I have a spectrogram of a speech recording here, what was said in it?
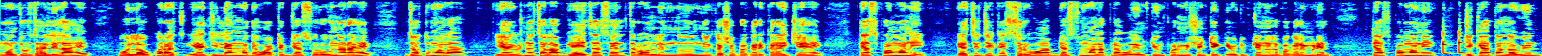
मंजूर झालेला आहे व लवकरच या जिल्ह्यांमध्ये वाटप ज्या सुरू होणार आहे. जर तुम्हाला या योजनेचा लाभ घ्यायचा असेल तर ऑनलाईन नोंदणी कशाप्रकारे करायची आहे? त्याचप्रमाणे याचे जे काही सर्व अपडेट्स तुम्हाला आपल्या O M T information tech YouTube चॅनलला बघायला मिळेल. त्याचप्रमाणे जे काही आता नवीन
